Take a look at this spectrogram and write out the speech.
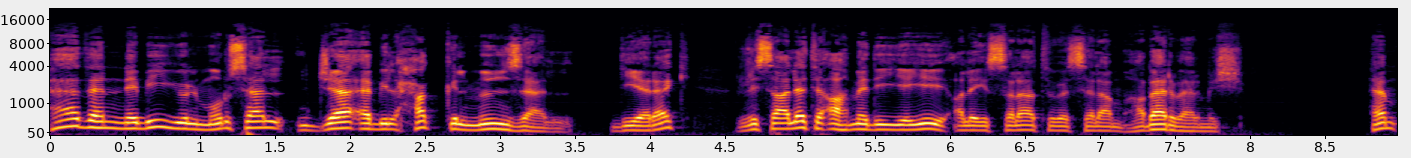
Hâzen nebiyyül mursel câe bil hakkil münzel diyerek Risalet-i Ahmediye'yi aleyhissalatu vesselam haber vermiş. Hem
